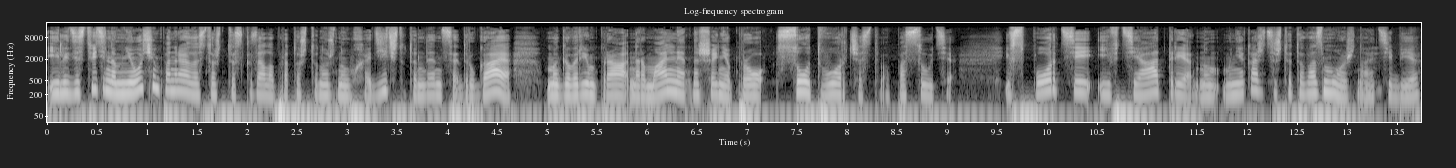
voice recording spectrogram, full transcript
Или действительно, мне очень понравилось то, что ты сказала про то, что нужно уходить, что тенденция другая. Мы говорим про нормальные отношения, про сотворчество, по сути. И в спорте, и в театре. Но мне кажется, что это возможно. А тебе?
